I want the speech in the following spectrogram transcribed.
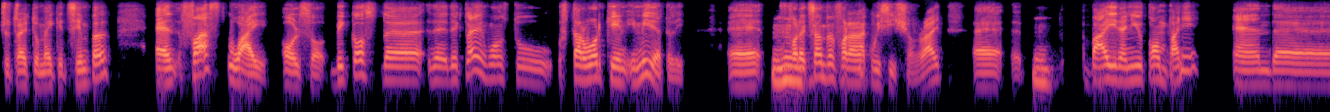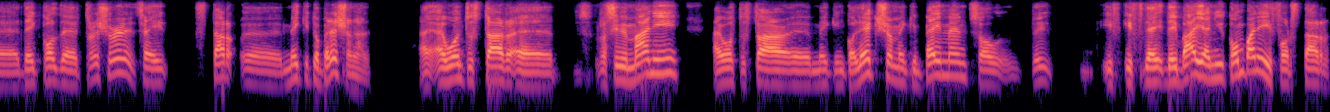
to try to make it simple. And fast, why also? Because the, the, the client wants to start working immediately. Uh, mm-hmm. For example, for an acquisition, right? Uh, mm. Buying a new company and uh, they call the treasurer and say, start, uh, make it operational. I, I want to start uh, receiving money. I want to start uh, making collection, making payments. So they, if, if they, they buy a new company for start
